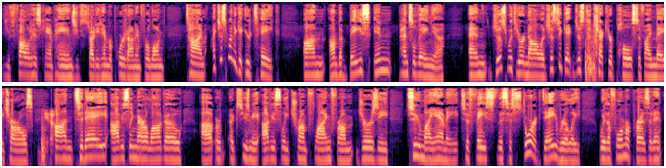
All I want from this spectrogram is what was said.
you've followed his campaigns, you've studied him, reported on him for a long time. I just want to get your take on on the base in Pennsylvania and just with your knowledge, just to get, just to check your pulse, if I may, Charles, yeah. on today, obviously Mar-a-Lago, uh, or excuse me, obviously Trump flying from Jersey to Miami to face this historic day, really, with a former president,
